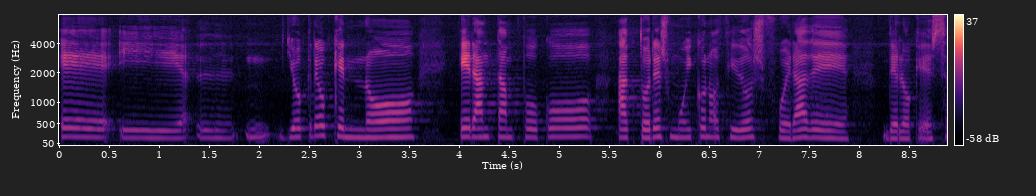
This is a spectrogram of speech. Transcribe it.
Eh, y mm, yo creo que no eran tampoco actores muy conocidos fuera de, lo que es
